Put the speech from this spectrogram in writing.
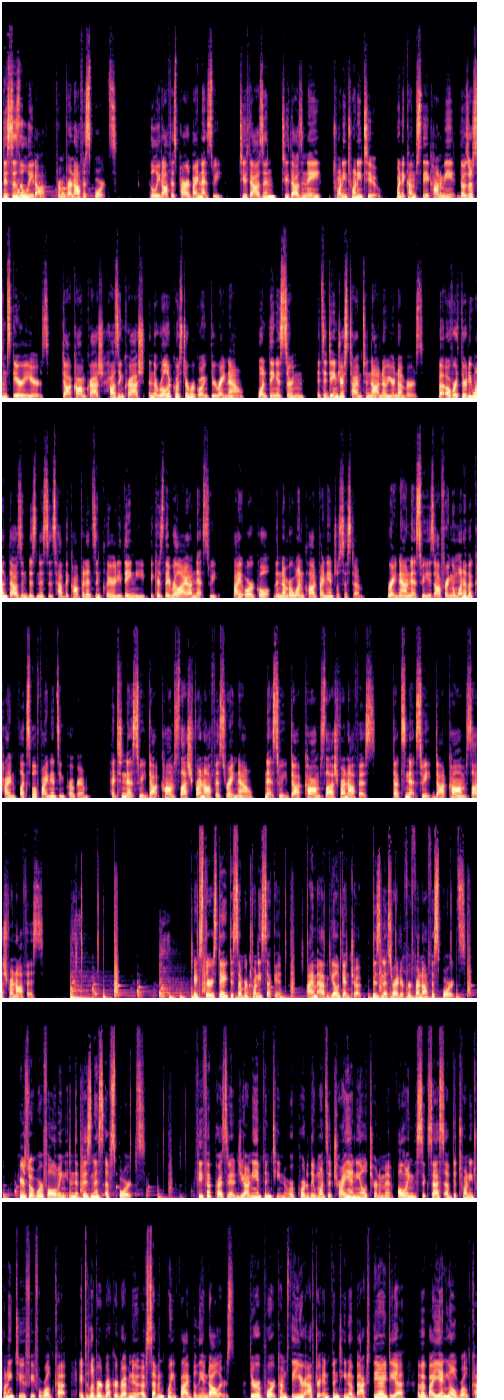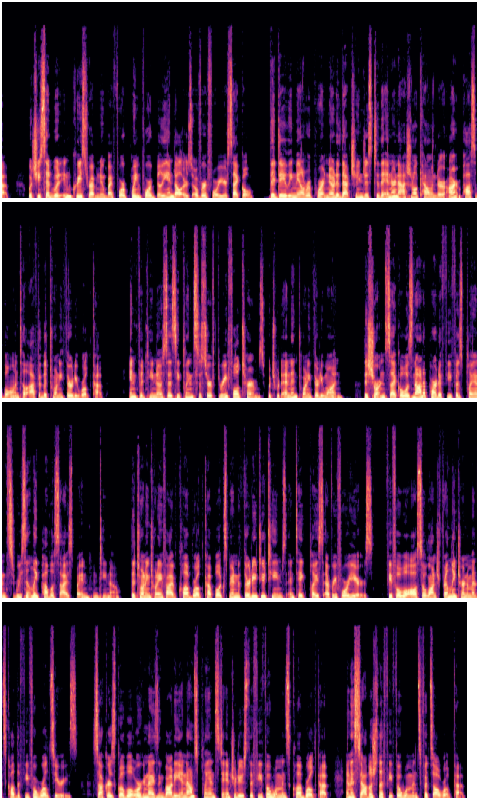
This is the leadoff from Front Office Sports. The leadoff is powered by NetSuite 2000, 2008, 2022. When it comes to the economy, those are some scary years. Dot com crash, housing crash, and the roller coaster we're going through right now. One thing is certain it's a dangerous time to not know your numbers. But over 31,000 businesses have the confidence and clarity they need because they rely on NetSuite by Oracle, the number one cloud financial system. Right now, NetSuite is offering a one-of-a-kind flexible financing program. Head to netsuite.com slash front office right now. netsuite.com slash front office. That's netsuite.com slash front office. It's Thursday, December 22nd. I'm Abigail Gentrup, business writer for Front Office Sports. Here's what we're following in the business of sports. FIFA president Gianni Infantino reportedly wants a triennial tournament following the success of the 2022 FIFA World Cup. It delivered record revenue of $7.5 billion. The report comes the year after Infantino backed the idea of a biennial World Cup, which he said would increase revenue by $4.4 billion over a four year cycle. The Daily Mail report noted that changes to the international calendar aren't possible until after the 2030 World Cup. Infantino says he plans to serve three full terms, which would end in 2031. The shortened cycle was not a part of FIFA's plans recently publicized by Infantino. The 2025 Club World Cup will expand to 32 teams and take place every four years. FIFA will also launch friendly tournaments called the FIFA World Series. Soccer's global organizing body announced plans to introduce the FIFA Women's Club World Cup and establish the FIFA Women's Futsal World Cup.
